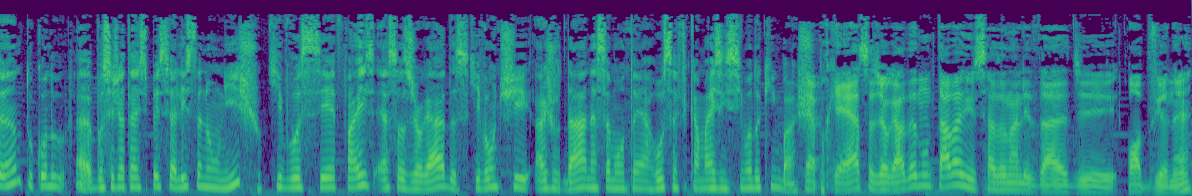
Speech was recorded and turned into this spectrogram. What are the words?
tanto quando ah, você já está especialista num nicho, que você faz essas jogadas que vão te ajudar nessa montanha russa a ficar mais em cima do que embaixo. É, porque essa jogada não tava em sazonalidade óbvia, né?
